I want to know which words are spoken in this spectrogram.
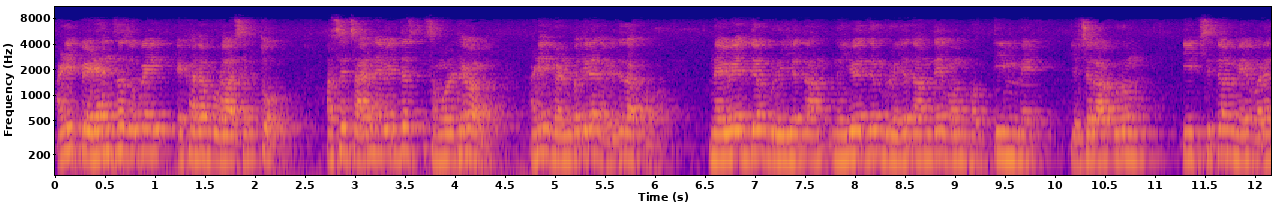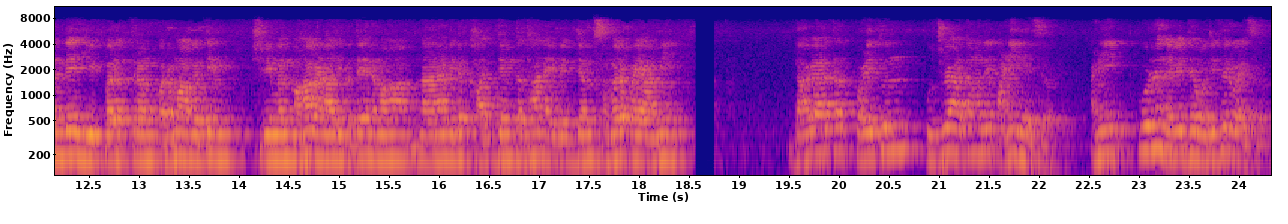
आणि पेढ्यांचा जो काही एखादा पुडा असेल तो असे चार नैवेद्य समोर ठेवावे आणि गणपतीला नैवेद्य दाखवावा. नैवेद्यम गृह्यता नैवेद्यम गृह्यताम देवम भक्तीम मे यचला करून ईप्सितं मे वरंदे ही परत्रम परमागतीम श्रीमन महागणाधिपते नमः नानाविध खाद्यम तथा नैवेद्यम समर्पयामी. डाव्या हातात पळीतून उजव्या हातामध्ये पाणी घ्यायचं आणि पूर्ण नैवेद्यभोवती फिरवायचं.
